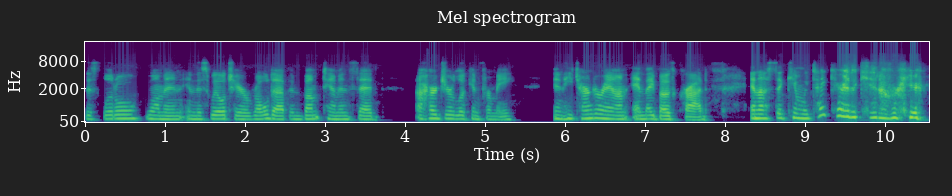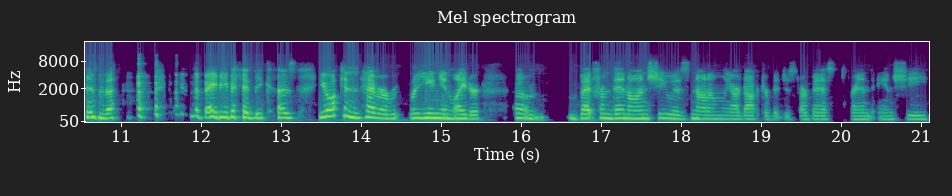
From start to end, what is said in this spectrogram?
this little woman in this wheelchair rolled up and bumped him and said, I heard you're looking for me. And he turned around and they both cried. And I said, Can we take care of the kid over here in the in the baby bed because you all can have a re- reunion later. Um, but from then on, she was not only our doctor, but just our best friend. And she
